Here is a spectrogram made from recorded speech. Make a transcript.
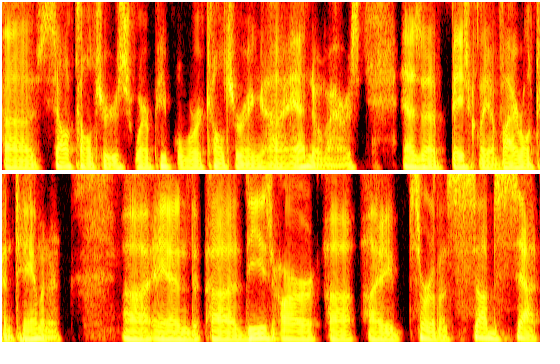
uh, cell cultures where people were culturing uh, adenovirus as a basically a viral contaminant. Uh, and these are a sort of a subset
